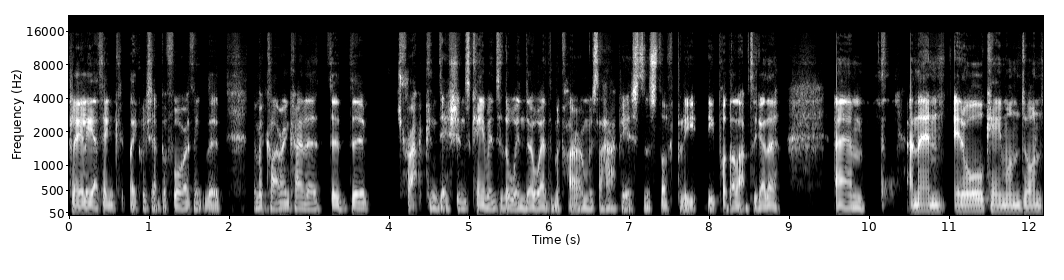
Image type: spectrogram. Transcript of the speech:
clearly, I think, like we said before, I think that the McLaren kind of the the track conditions came into the window where the McLaren was the happiest and stuff. But he he put the lap together, um, and then it all came undone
